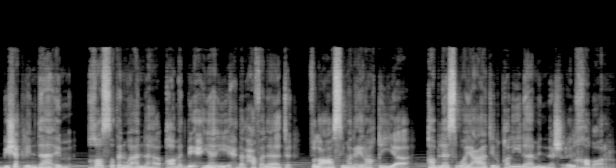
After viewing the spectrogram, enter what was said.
بشكل دائم خاصة وأنها قامت بإحياء إحدى الحفلات في العاصمة العراقية قبل سويعات قليلة من نشر الخبر.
